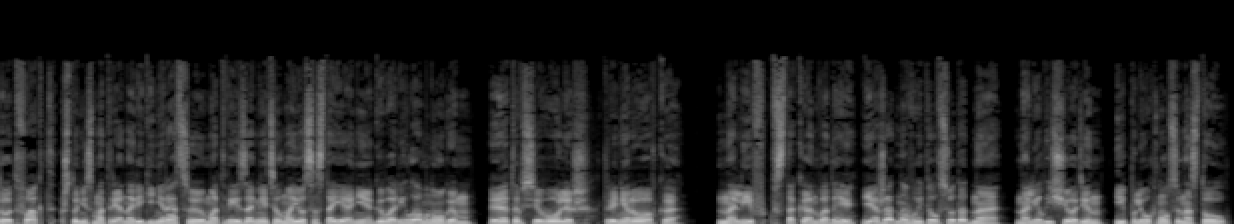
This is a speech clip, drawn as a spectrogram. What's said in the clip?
Тот факт, что несмотря на регенерацию, Матвей заметил мое состояние, говорил о многом. «Это всего лишь тренировка», Налив в стакан воды, я жадно выпил все до дна, налил еще один и плюхнулся на стол.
